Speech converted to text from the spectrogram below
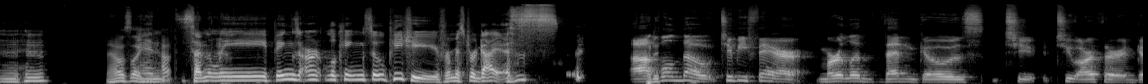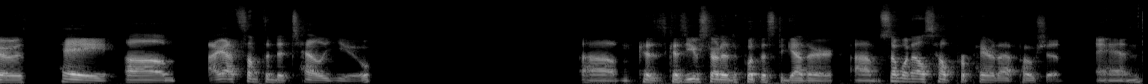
mm-hmm. And I was like, and how- suddenly things aren't looking so peachy for Mr. Gaius. Uh, well, no. To be fair, Merlin then goes to to Arthur and goes, "Hey, um, I got something to tell you. Um, because because you've started to put this together. Um, someone else helped prepare that potion, and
